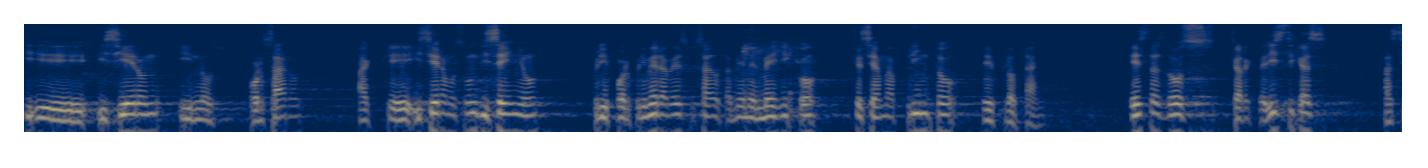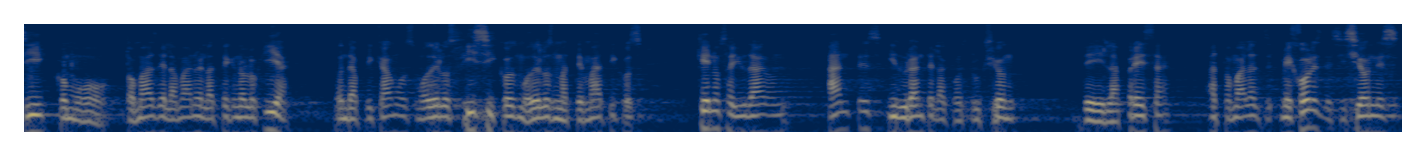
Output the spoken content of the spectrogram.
eh, hicieron y nos forzaron a que hiciéramos un diseño por primera vez usado también en México que se llama plinto flotante. Estas dos características, así como tomadas de la mano de la tecnología, donde aplicamos modelos físicos, modelos matemáticos, que nos ayudaron antes y durante la construcción de la presa a tomar las mejores decisiones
